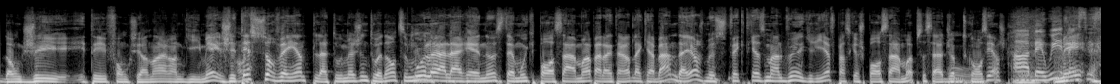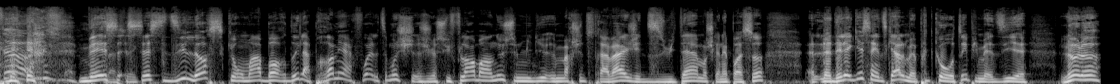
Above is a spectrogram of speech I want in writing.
Donc, j'ai été fonctionnaire, entre guillemets. J'étais surveillant de plateau. Imagine-toi donc. Moi, là, à l'aréna, c'était moi qui passais à mop à l'intérieur de la cabane. D'ailleurs, je me suis fait quasiment lever un grief parce que je passais à mop. Ça, c'est la job du concierge. Ah, ben oui, Mais- ben c'est ça. Mais ceci dit, lorsqu'on m'a abordé la première fois, là, tu sais, moi, je, je suis flambant neuf sur le milieu, le marché du travail, j'ai 18 ans, moi, je connais pas ça. Le délégué syndical m'a pris de côté puis m'a dit euh, Là, là,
